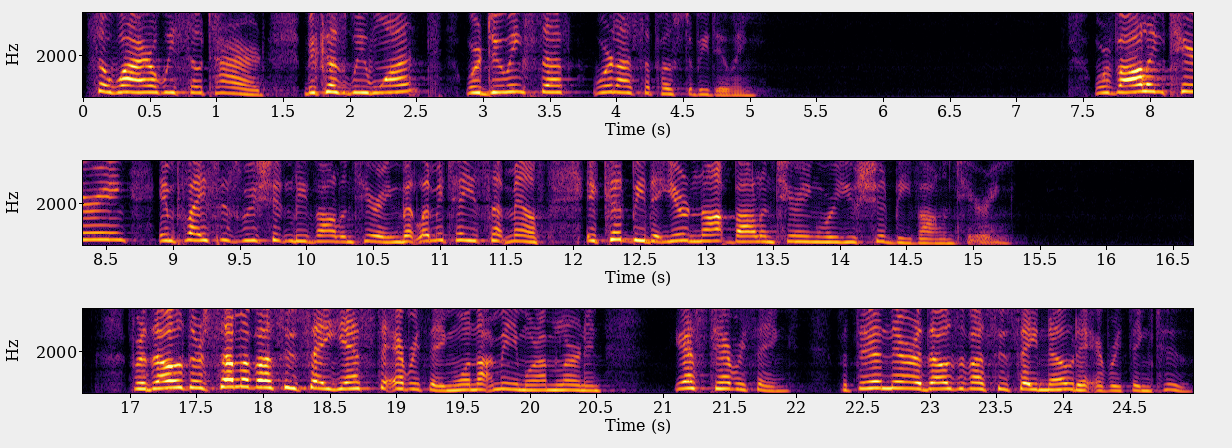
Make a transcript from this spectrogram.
So, why are we so tired? Because we want, we're doing stuff we're not supposed to be doing. We're volunteering in places we shouldn't be volunteering. But let me tell you something else. It could be that you're not volunteering where you should be volunteering. For those, there's some of us who say yes to everything. Well, not me anymore, I'm learning. Yes to everything. But then there are those of us who say no to everything too.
